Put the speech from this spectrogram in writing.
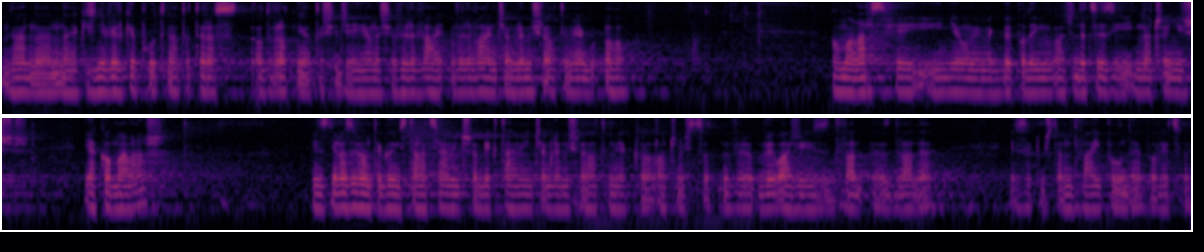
na, na, na jakieś niewielkie płótna, to teraz odwrotnie to się dzieje i one się wylewają, wylewają. Ciągle myślę o tym, jak o, o malarstwie i nie umiem jakby podejmować decyzji inaczej niż jako malarz. Więc nie nazywam tego instalacjami czy obiektami. Ciągle myślę o tym jako o czymś, co wy, wyłazi z, 2, z 2D. Jest jakimś tam 2,5D powiedzmy,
